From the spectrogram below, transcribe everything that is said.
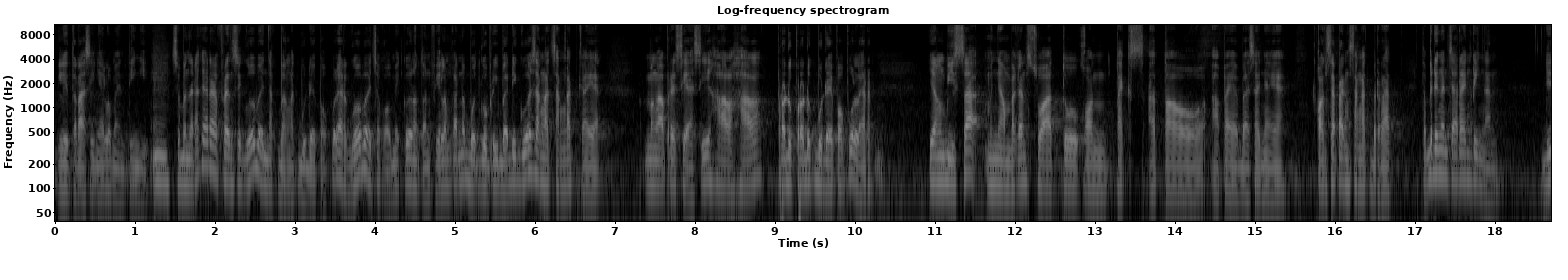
literasinya lumayan tinggi. Sebenarnya kayak referensi gue banyak banget budaya populer. Gue baca komik gue nonton film karena buat gue pribadi gue sangat-sangat kayak mengapresiasi hal-hal produk-produk budaya populer yang bisa menyampaikan suatu konteks atau apa ya bahasanya ya konsep yang sangat berat tapi dengan cara yang ringan jadi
